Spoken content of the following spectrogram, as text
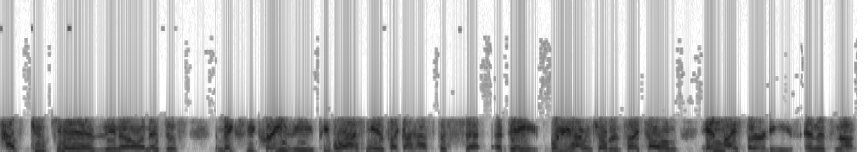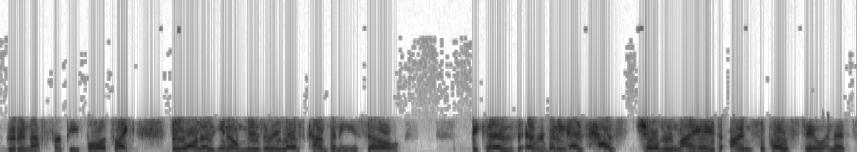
have two kids, you know, and it just it makes me crazy. People ask me, it's like I have to set a date. When are you having children? So I tell them in my 30s, and it's not good enough for people. It's like they want to, you know, misery loves company. So because everybody has has children my age, I'm supposed to, and it's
